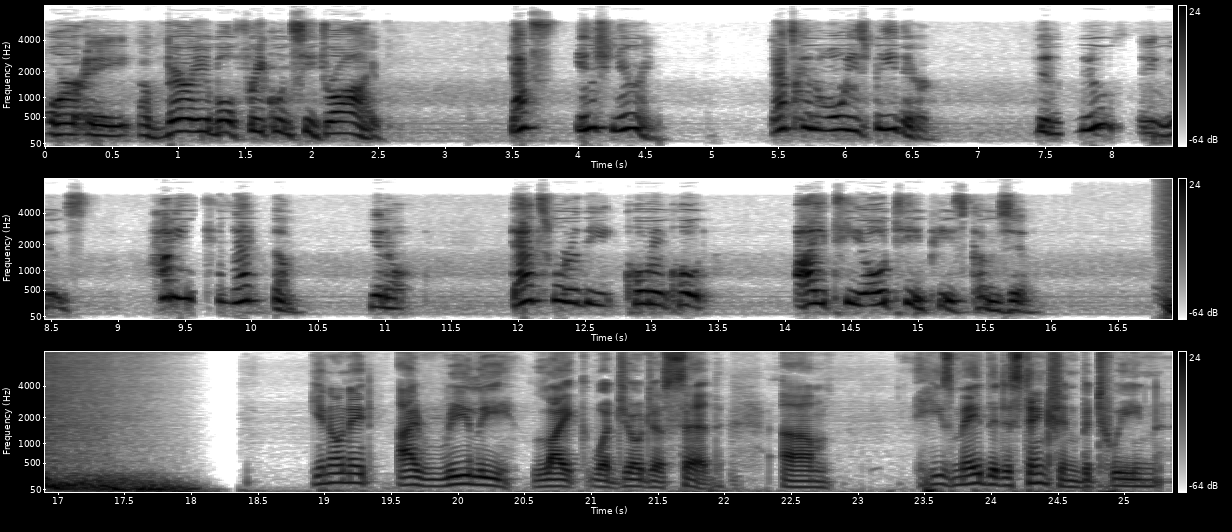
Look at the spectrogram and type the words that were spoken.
or a, a variable frequency drive. That's engineering. That's going to always be there. The new thing is, how do you connect them? You know, that's where the quote unquote ITOT piece comes in. You know, Nate, I really like what Joe just said. Um, he's made the distinction between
